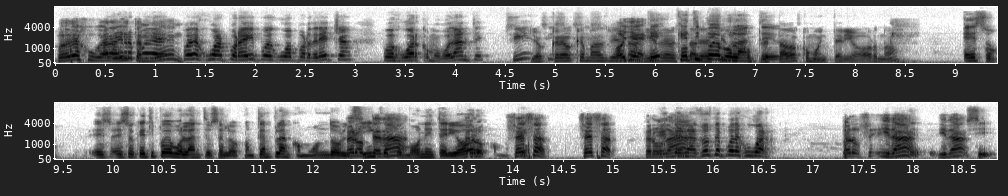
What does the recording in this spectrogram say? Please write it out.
Puede jugar ahí puede, también. puede jugar por ahí, puede jugar por derecha, puede jugar como volante. ¿sí? Yo sí, creo sí, que sí, más sí. bien Oye, Aguirre ¿qué- tipo de volante? completado como interior, ¿no? Eso, eso, eso, ¿qué tipo de volante? O sea, lo contemplan como un doble Pero te cinco, da. como un interior, Pero, o como qué? César, César, pero Entre da, las dos te puede jugar. pero sí, y da, y da. Si,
